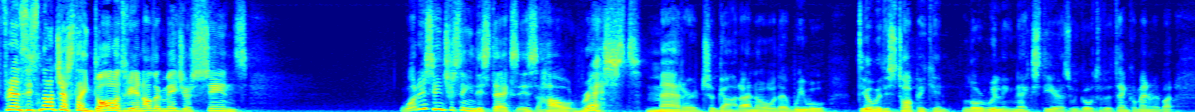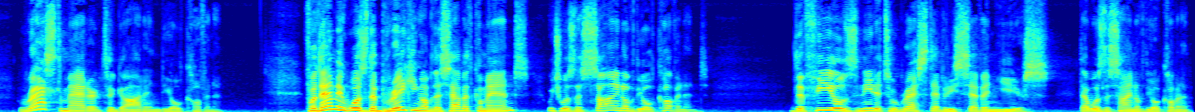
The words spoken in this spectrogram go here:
Friends, it's not just idolatry and other major sins. What is interesting in this text is how rest mattered to God. I know that we will deal with this topic in Lord willing next year as we go through the Ten Commandments, but rest mattered to God in the Old Covenant. For them, it was the breaking of the Sabbath command, which was the sign of the Old Covenant. The fields needed to rest every seven years. That was the sign of the Old Covenant.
